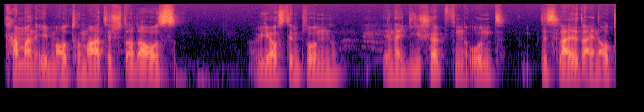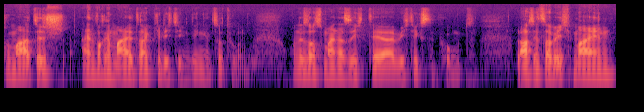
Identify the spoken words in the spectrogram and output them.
kann man eben automatisch daraus wie aus dem Brunnen Energie schöpfen und das leitet einen automatisch einfach im Alltag die richtigen Dinge zu tun. Und das ist aus meiner Sicht der wichtigste Punkt. Lars, jetzt habe ich mein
